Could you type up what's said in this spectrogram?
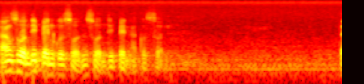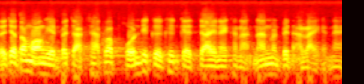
ทั้งส่วนที่เป็นกุศลส่วนที่เป็นอกุศล แต่จะต้องมองเห็นประจักษ์ชัดว่าผลที่เกิดขึ้นแก่ใจในขณะนั้นมันเป็นอะไรกันแน่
